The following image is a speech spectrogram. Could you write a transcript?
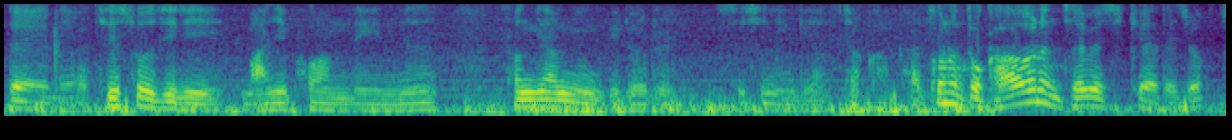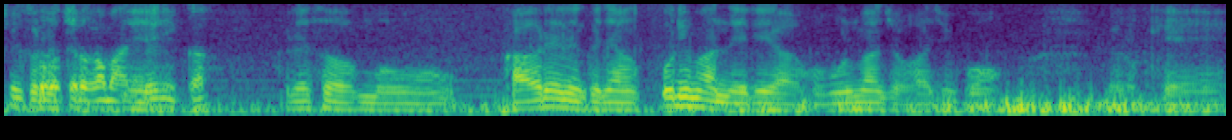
네네. 그러니까 질소질이 많이 포함되어 있는 성장용 비료를 쓰시는 게 적합하죠. 그는 또 가을은 제외시켜야 되죠. 질소가 그렇죠. 들어가면 안 예. 되니까. 그래서 뭐 가을에는 그냥 뿌리만 내리라고 물만 줘가지고 이렇게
